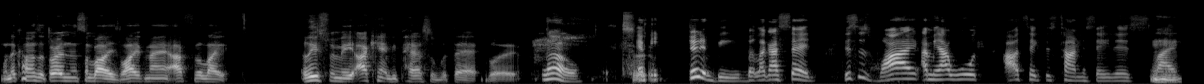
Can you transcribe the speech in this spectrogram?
when it comes to threatening somebody's life, man, I feel like, at least for me, I can't be passive with that. But no, I mean, shouldn't be. But like I said, this is why. I mean, I will. I'll take this time to say this. Mm-hmm. Like,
